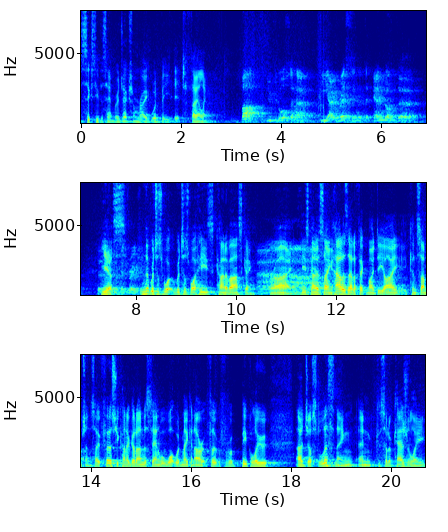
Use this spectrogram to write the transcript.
60% rejection rate would be it failing. But you could also have DI resin at the end of the yes, which is what which is what he's kind of asking, ah. right? He's kind of saying, how does that affect my DI consumption? So first, you kind of got to understand, well, what would make an RO for, for people who are just listening and sort of casually,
